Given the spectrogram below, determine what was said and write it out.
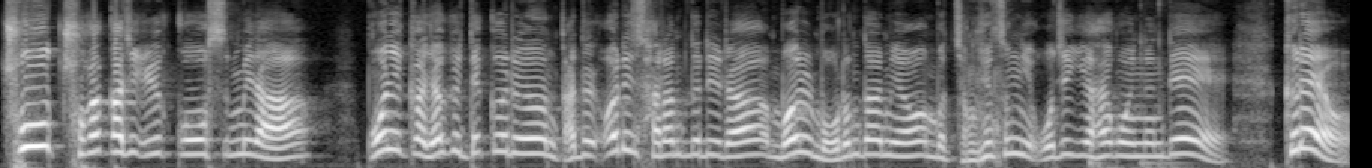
추 추가까지 읽고 씁니다. 보니까 여기 댓글은 다들 어린 사람들이라 뭘 모른다며 뭐 정신승리 오지게 하고 있는데 그래요.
